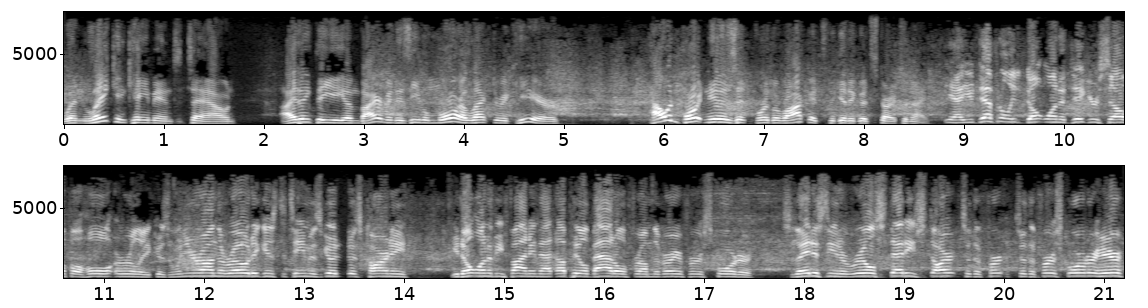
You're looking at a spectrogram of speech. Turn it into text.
when Lincoln came into town. I think the environment is even more electric here. How important is it for the Rockets to get a good start tonight? Yeah, you definitely don't want to dig yourself a hole early because when you're on the road against a team as good as Kearney, you don't want to be fighting that uphill battle from the very first quarter. So they just need a real steady start to the fir- to the first quarter here.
